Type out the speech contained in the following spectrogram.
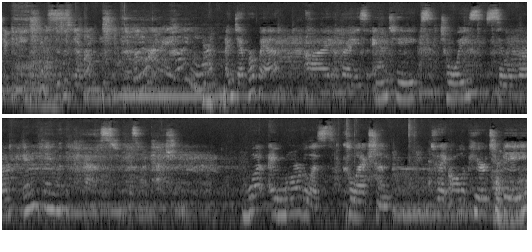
Chickadee, this is Deborah. Deborah Lauren. Hi, Lauren. I'm Deborah Webb. I appraise antiques, toys, silver, anything with a past is my passion. What a marvelous collection. They all appear to be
